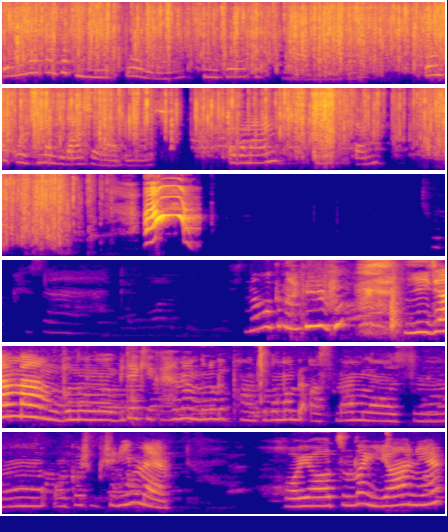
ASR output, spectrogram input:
beğenirsen çok mutlu olurum. Çünkü çok güzel bence. Benim çok hoşuma giden şeyler bunlar. O zaman yaptım. Yiyeceğim ben bunu. Bir dakika hemen bunu bir pantolona bir asmam lazım. Arkadaşlar bir şey diyeyim mi? Hayatımda yani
